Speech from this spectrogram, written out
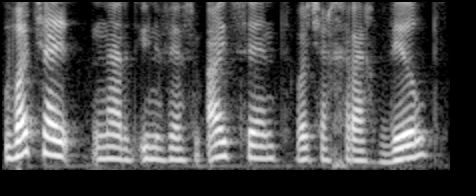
Wat jij naar het universum uitzendt, wat jij graag wilt,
